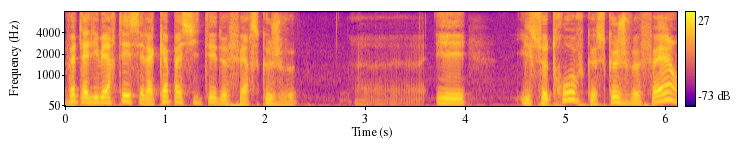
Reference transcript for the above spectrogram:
en fait la liberté c'est la capacité de faire ce que je veux. Euh, et il se trouve que ce que je veux faire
